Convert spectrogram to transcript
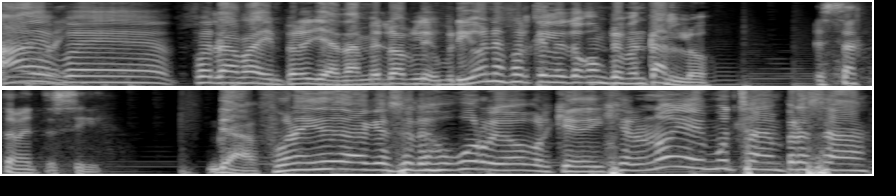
ah, fue, fue Larraín, pero ya, también lo. Briones fue el que le tocó implementarlo. Exactamente, sí. Ya, fue una idea que se les ocurrió porque dijeron, no, hay muchas empresas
